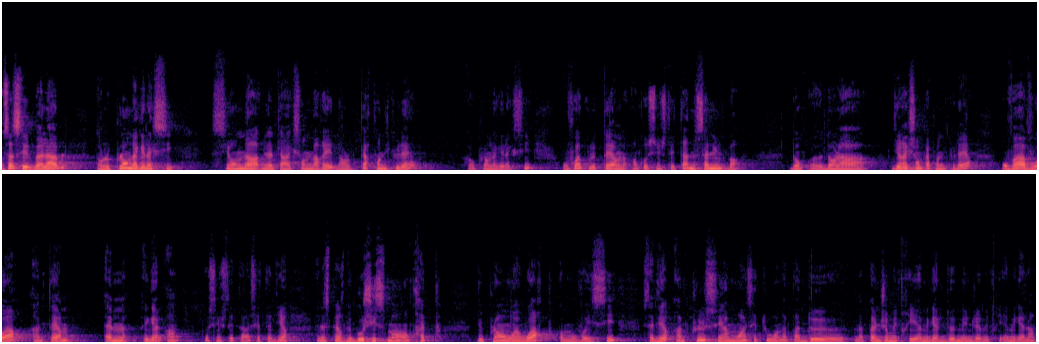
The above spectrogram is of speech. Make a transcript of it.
ça, c'est valable dans le plan de la galaxie. Si on a une interaction de marée dans le perpendiculaire au plan de la galaxie, on voit que le terme en cosinus θ ne s'annule pas. Donc euh, dans la direction perpendiculaire, on va avoir un terme m égale 1 cosinus θ, c'est-à-dire une espèce de gauchissement en crêpe du plan ou un warp, comme on voit ici, c'est-à-dire un plus et un moins, c'est tout. On n'a pas, euh, une géométrie m égale 2, mais une géométrie m égale 1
